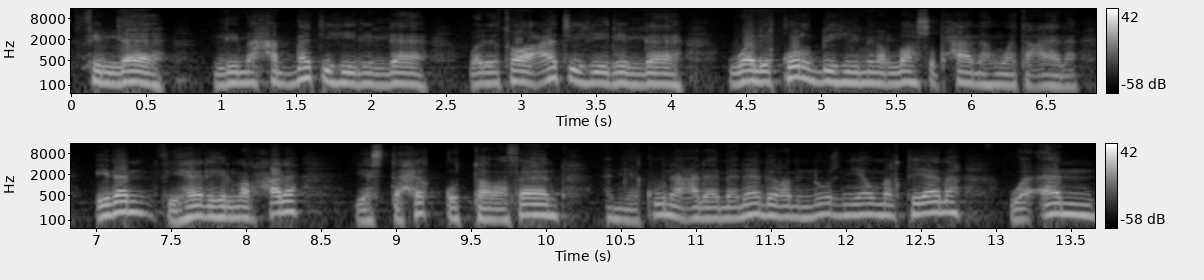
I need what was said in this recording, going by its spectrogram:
في الله لمحبته لله ولطاعته لله ولقربه من الله سبحانه وتعالى. إذا في هذه المرحلة يستحق الطرفان أن يكون على منابر من نور يوم القيامة وأن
